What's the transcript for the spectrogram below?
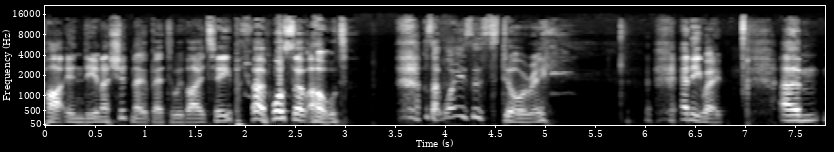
part Indian. I should know better with IT, but I'm also old. I was like, what is this story? anyway, um,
